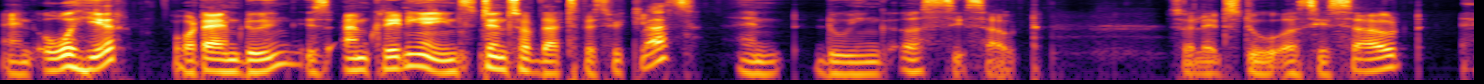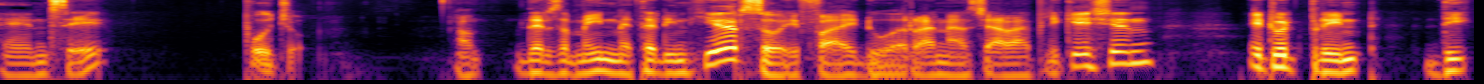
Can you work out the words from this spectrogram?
and over here, what I'm doing is I'm creating an instance of that specific class and doing a sysout. So let's do a sysout and say Pojo. Now there is a main method in here. So if I do a run as Java application, it would print the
